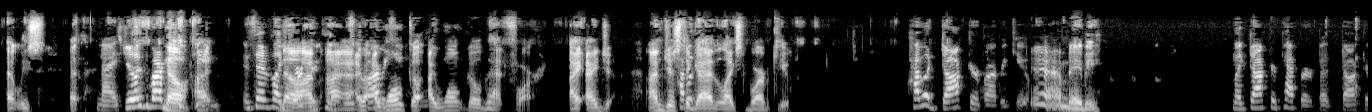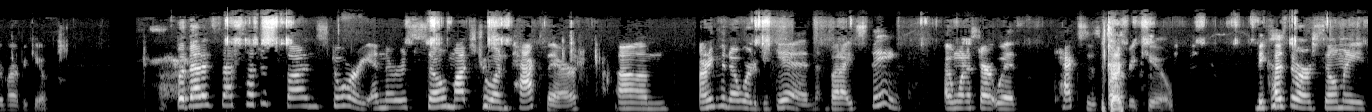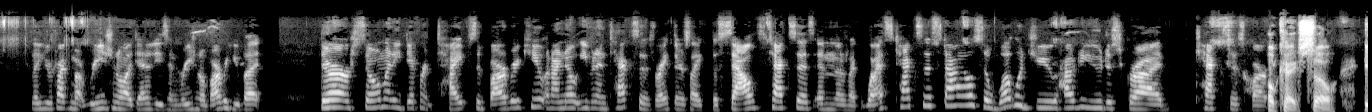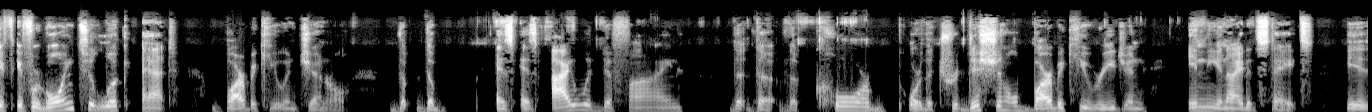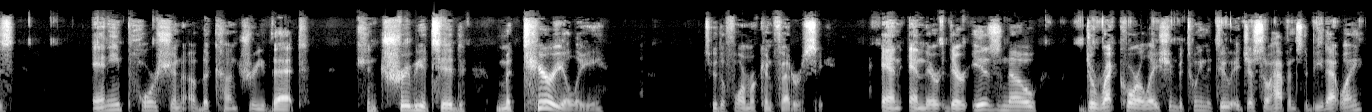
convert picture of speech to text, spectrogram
At least uh, nice. You're like the barbecue No, king I- instead of like no, Burger King. I, I, I won't go. I won't go that far. I, I I'm just How a guy that likes to barbecue. How about Doctor Barbecue? Yeah, maybe. like Dr. Pepper, but Dr. Barbecue. But that is that's such a fun story, and there is so much to unpack there. Um, I don't even know where to begin, but I think I want to start with Texas Okay. barbecue because there are so many. Like you were talking about regional identities and regional barbecue, but there are so many different types of barbecue, and I know even in Texas, right? There's like the South Texas and there's like West Texas style. So, what would you? How do you describe Texas barbecue? Okay, so if if we're going to look at barbecue in general, the the as as I would define the the the core or the traditional barbecue region in the United States is any portion of the country that contributed materially to the former Confederacy. And and there there is no direct correlation between the two. It just so happens to be that way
